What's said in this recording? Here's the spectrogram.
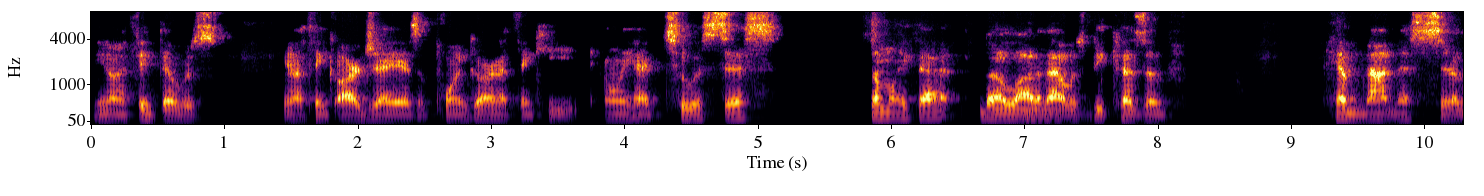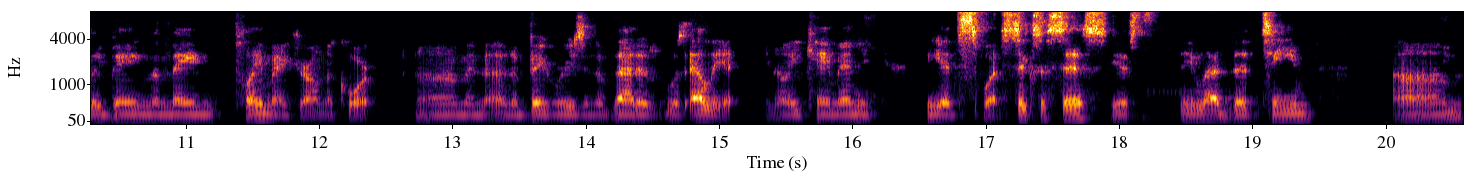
you know, I think there was, you know, I think RJ as a point guard, I think he only had two assists, something like that. But a lot of that was because of him not necessarily being the main playmaker on the court. Um, and, and, a big reason of that is, was Elliot. You know, he came in, he, he had what six assists. He, has, he led the team um,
